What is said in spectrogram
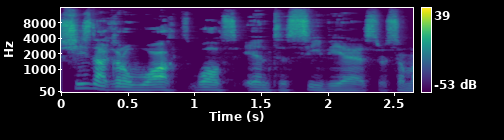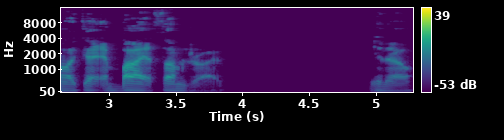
She's not going to walk waltz into CVS or somewhere like that and buy a thumb drive. You know.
